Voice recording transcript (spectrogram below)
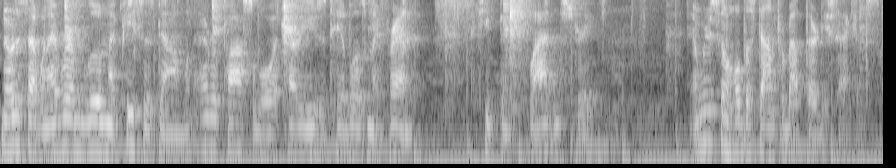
Notice that whenever I'm gluing my pieces down, whenever possible, I try to use a table as my friend to keep things flat and straight. And we're just gonna hold this down for about 30 seconds.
